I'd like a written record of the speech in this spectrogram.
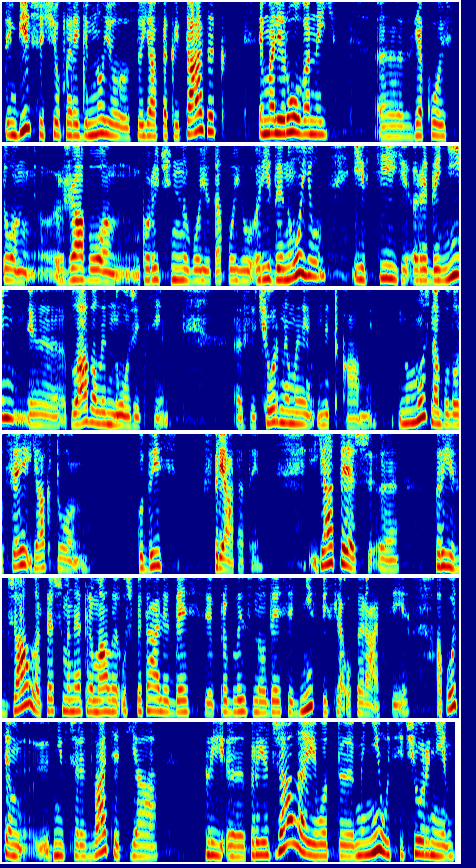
Тим більше, що переді мною стояв такий тазик емалірований. е, З якоюсь то ржаво-коричневою такою рідиною, і в цій рідині е, плавали ножиці з чорними нитками. Ну, можна було це як-то кудись спрятати. Я теж е, приїжджала, це ж мене тримали у шпиталі десь приблизно 10 днів після операції, а потім е, днів через 20 я е, приїжджала, і от мені оці чорні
